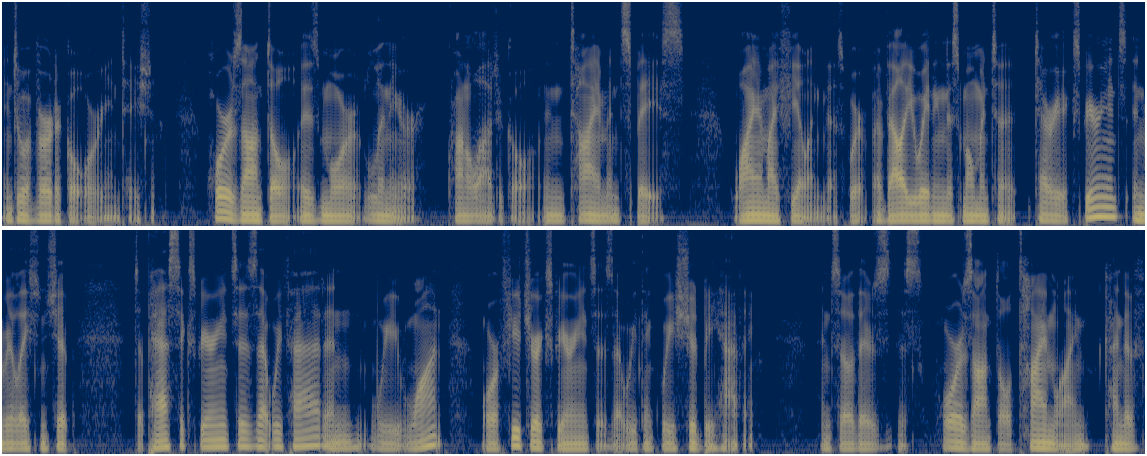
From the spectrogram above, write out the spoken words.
into a vertical orientation. Horizontal is more linear, chronological, in time and space. Why am I feeling this? We're evaluating this momentary experience in relationship to past experiences that we've had and we want, or future experiences that we think we should be having. And so there's this horizontal timeline kind of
